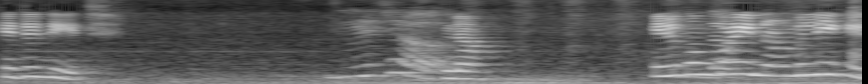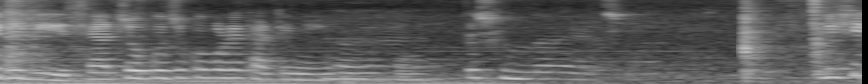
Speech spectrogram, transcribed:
কেটে দিয়েছে। দিয়েছ? না। এরকম করে নর্মালি কেটে দিয়েছে আর চোখো চোখো করে কাটিনি। তো সুন্দর হয়েছে। বেশি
